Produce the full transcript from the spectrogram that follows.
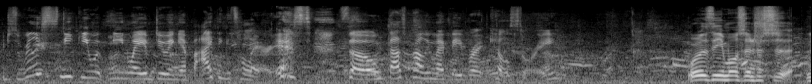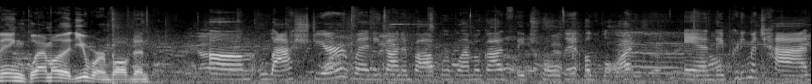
which is a really sneaky, mean way of doing it, but I think it's hilarious. So that's probably my favorite kill story. What was the most interesting Blamo that you were involved in? Um, last year, when Edan and Bob were Blamo gods, they trolled it a lot, and they pretty much had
